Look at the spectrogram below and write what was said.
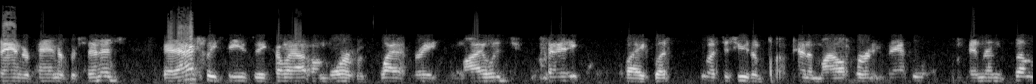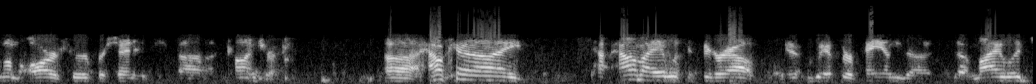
saying they're paying a percentage, it actually seems to be coming out on more of a flat rate mileage pay. Like let's let's just use a buck ten a mile for an example, and then some of them are true percentage uh, contracts. Uh, how can I? How, am I able to figure out if, if they're paying the, the mileage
